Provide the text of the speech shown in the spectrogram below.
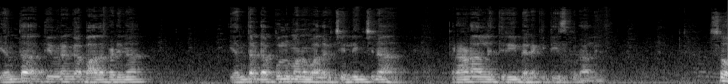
ఎంత తీవ్రంగా బాధపడినా ఎంత డబ్బులు మనం వాళ్ళకి చెల్లించినా ప్రాణాలని తిరిగి వెనక్కి తీసుకురాలి సో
